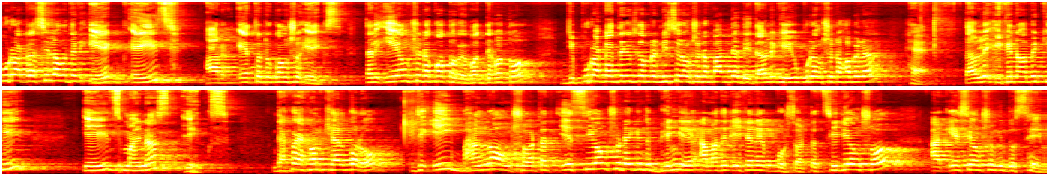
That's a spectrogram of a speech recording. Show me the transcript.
পুরাটা ছিল আমাদের এক এইচ আর এতটুকু অংশ এক্স তাহলে এই অংশটা কত হবে? দেখো তো, যে পুরাটা থেকে যদি আমরা নিচের অংশটা বাদ দিয়ে দিই, তাহলে কি উপরের অংশটা হবে না? হ্যাঁ। তাহলে এখানে হবে কি? এইচ মাইনাস এক্স দেখো, এখন খেয়াল করো যে এই ভাঙ্গা অংশ, অর্থাৎ এসি অংশটা কিন্তু ভেঙে আমাদের এখানে পড়ছে, অর্থাৎ সিডি অংশ আর এসি অংশ কিন্তু সেম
